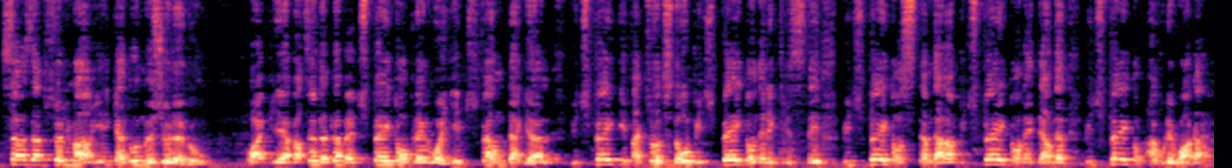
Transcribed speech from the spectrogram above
sans absolument rien, cadeau de M. Legault. Ouais, puis à partir de là, ben, tu payes ton plein loyer, puis tu fermes ta gueule, puis tu payes tes factures d'hydro, puis tu payes ton électricité, puis tu payes ton système d'alarme, puis tu payes ton Internet, puis tu payes ton... Ah, voulez-vous encore?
